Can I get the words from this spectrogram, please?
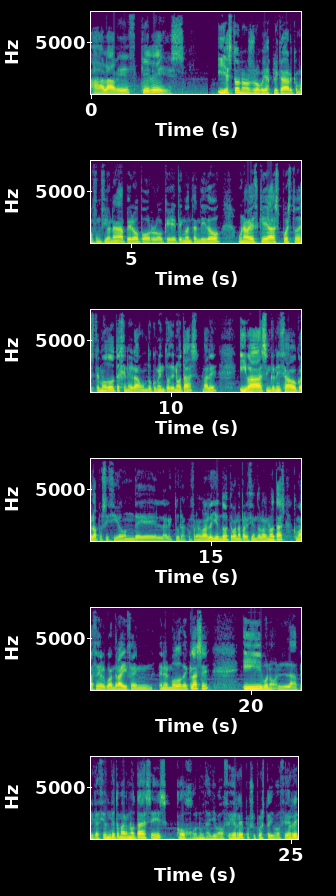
a la vez que lees. Y esto no os lo voy a explicar cómo funciona, pero por lo que tengo entendido, una vez que has puesto este modo, te genera un documento de notas, ¿vale? Y va sincronizado con la posición de la lectura. Conforme vas leyendo, te van apareciendo las notas, como hace el OneDrive en, en el modo de clase. Y bueno, la aplicación de tomar notas es cojonuda. Lleva OCR, por supuesto, lleva OCR.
